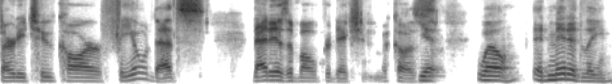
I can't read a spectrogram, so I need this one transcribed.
32 car field that's that is a bold prediction because Yeah. Well, admittedly,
